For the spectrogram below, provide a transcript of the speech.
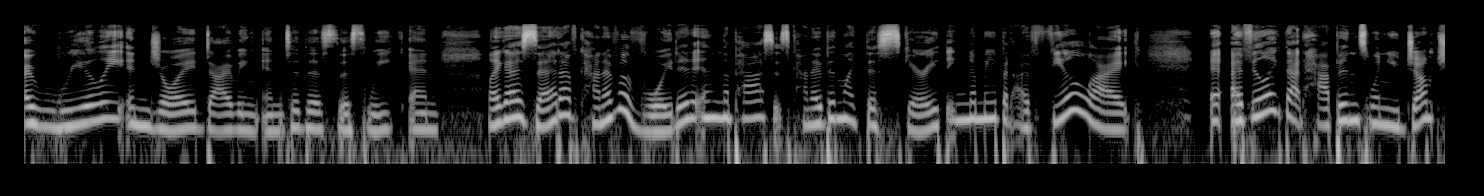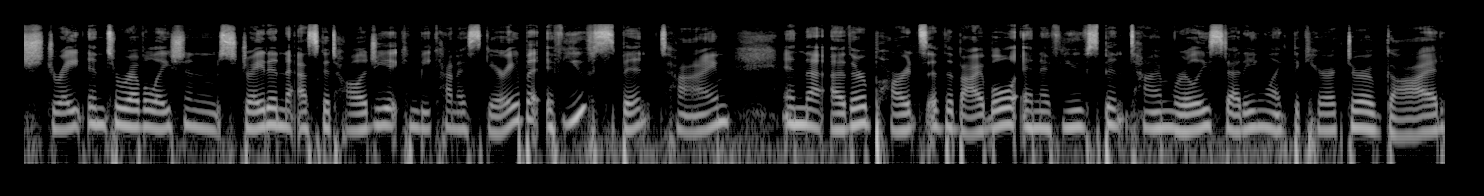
I really enjoyed diving into this this week and like I said I've kind of avoided it in the past. It's kind of been like this scary thing to me, but I feel like I- feel like that happens when you jump straight into revelation, straight into eschatology. It can be kind of scary, but if you've spent time in the other parts of the Bible and if you've spent time really studying like the character of God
